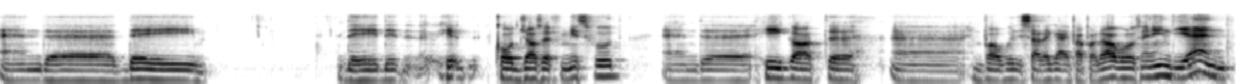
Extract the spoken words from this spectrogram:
and uh, they they they he called Joseph Mifsud, and uh, he got uh, uh, involved with this other guy, Papadopoulos. And in the end,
